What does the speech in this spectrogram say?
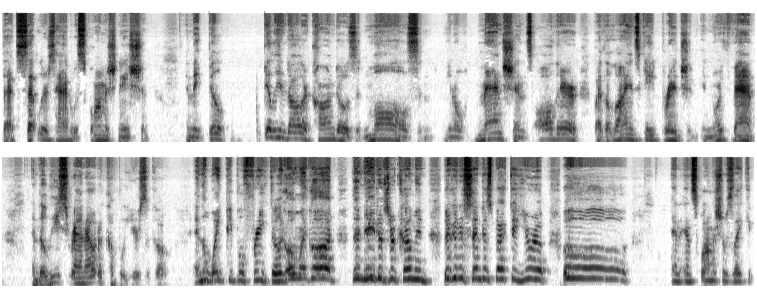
that settlers had with Squamish Nation, and they built billion dollar condos and malls and you know mansions all there by the Lionsgate Bridge in, in North Van. And the lease ran out a couple years ago. And the white people freaked. They're like, oh my God, the natives are coming. They're going to send us back to Europe. Oh. And, and Squamish was like,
